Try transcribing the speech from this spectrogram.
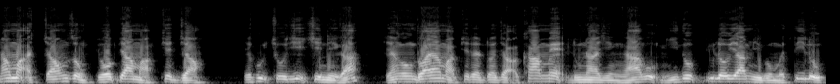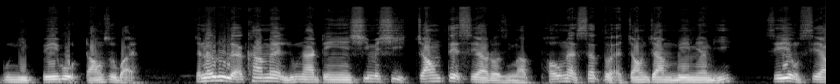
နောက်မှအကြောင်းစုံပြောပြမှာဖြစ်ကြောင်းယခုချိုကြီးအခြေအနေက ရန်ကုန်သွားရမှာဖြစ်တဲ့အတွက်ကြောင့်အခမဲ့လူနာရင်ငားဖို့မြည်တို့ပြုလုပ်ရမည်ကိုမသိလို့ကူညီပေးဖို့တောင်းဆိုပါတယ်ကျွန်တော်တို့လည်းအခမဲ့လူနာတင်ရင်ရှိမရှိကြောင်းတစ်ဆရာတော်စီမှာဖုန်းနဲ့ဆက်သွယ်အကြောင်းကြားမေးမြန်းပြီးစေးရုံဆရာ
